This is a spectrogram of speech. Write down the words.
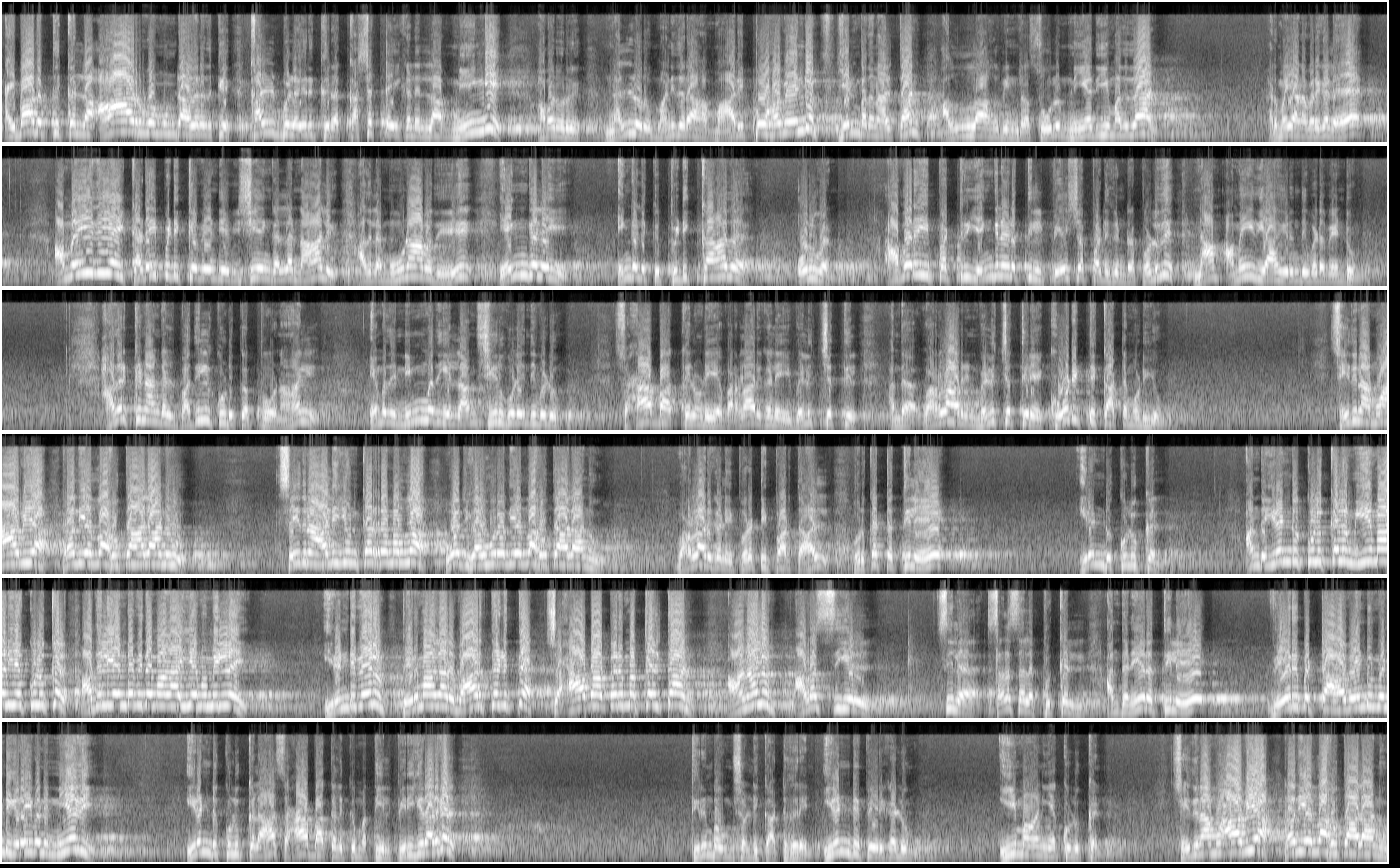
ஐபாதத்துக்கல்ல ஆர்வம் உண்டாகிறதுக்கு கல்வில இருக்கிற கசட்டைகள் எல்லாம் நீங்கி அவர் ஒரு நல்ல ஒரு மனிதராக மாறி போக வேண்டும் என்பதனால் தான் அல்லாஹுவின் ரசூலும் நியதியும் அதுதான். அருமையானவர்களே அமைதியை கடைபிடிக்க வேண்டிய விஷயங்கள்ல நாலு. அதுல மூணாவது எங்களை எங்களுக்கு பிடிக்காத ஒருவன் அவரை பற்றி எங்களிடத்தில் பேசப்படுகின்ற பொழுது நாம் அமைதியாக இருந்து விட வேண்டும். அதற்கு நாங்கள் பதில் கொடுக்க போனால் எமது நிம்மதி எல்லாம் சீர்குலைந்து விடும். சஹாபாக்களுடைய வரலாறுகளை வெளிச்சத்தில் அந்த வரலாறின் வெளிச்சத்திலே கோடிட்டு காட்ட முடியும். செய்தினா முஆவியா ரலியல்லாஹு தஆலா செய்தினா அலியுன் கர்ரமல்லாஹ் வஜ்ஹஹு ரலியல்லாஹு தஆலா வரலாறுகளை புரட்டி பார்த்தால் ஒரு கட்டத்திலே இரண்டு குழுக்கள். அந்த இரண்டு குழுக்களும் ஈமானிய குழுக்கள். அதில் எந்த விதமான ஐயமும் இல்லை. இரண்டு பேரும் பெருமானார் வார்த்தெடுத்த சஹாபா பெருமக்கள் தான். ஆனாலும் அரசியல் சில சலசலப்புகள் அந்த நேரத்திலே வேறுபட்டாக வேண்டும் என்று இறைவனின் நியதி இரண்டு குழுக்களாக சஹாபாக்களுக்கு மத்தியில் பிரிகிறார்கள். திரும்பவும் சொல்லி காட்டுகிறேன். இரண்டு பேர்களும் ஈமானிய குழுக்கள். செய்துனா முஆவியா ரலியல்லாஹு தாலானு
